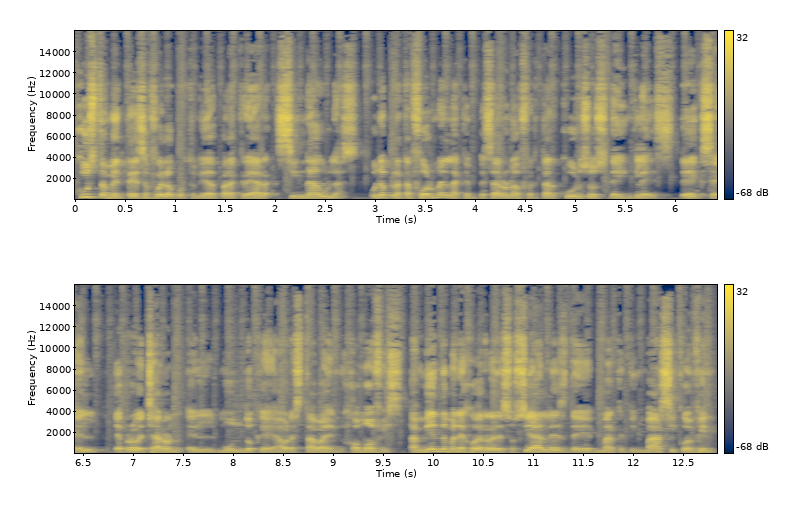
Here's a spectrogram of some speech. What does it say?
Justamente esa fue la oportunidad para crear Sin Aulas, una plataforma en la que empezaron a ofertar cursos de inglés, de Excel y aprovecharon el mundo que ahora estaba en home office. También de manejo de redes sociales, de marketing básico, en fin,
